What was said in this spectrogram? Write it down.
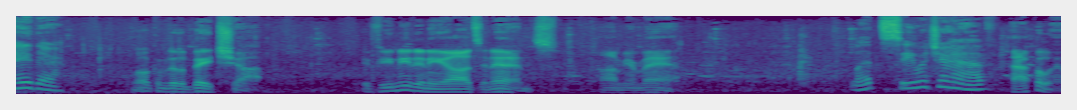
Hey there. Welcome to the bait shop. If you need any odds and ends, I'm your man. Let's see what you have. Happily.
